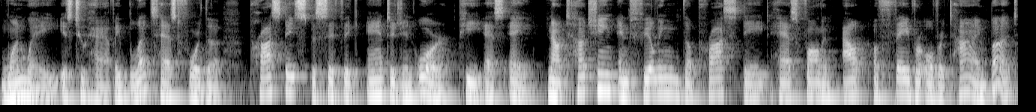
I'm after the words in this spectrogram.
One way is to have a blood test for the prostate specific antigen or PSA. Now, touching and feeling the prostate has fallen out of favor over time, but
